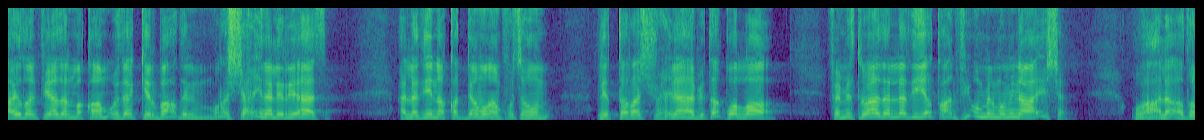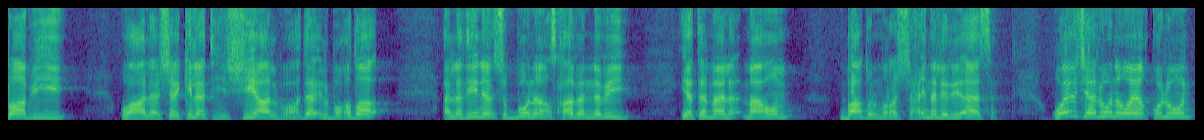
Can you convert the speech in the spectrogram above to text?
أيضا في هذا المقام أذكر بعض المرشحين للرئاسة. الذين قدموا أنفسهم للترشح لها بتقوى الله. فمثل هذا الذي يطعن في أم المؤمنين عائشة وعلى أضرابه وعلى شاكلته الشيعة البعداء البغضاء الذين يسبون أصحاب النبي يتمالأ معهم بعض المرشحين للرئاسة ويجهلون ويقولون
